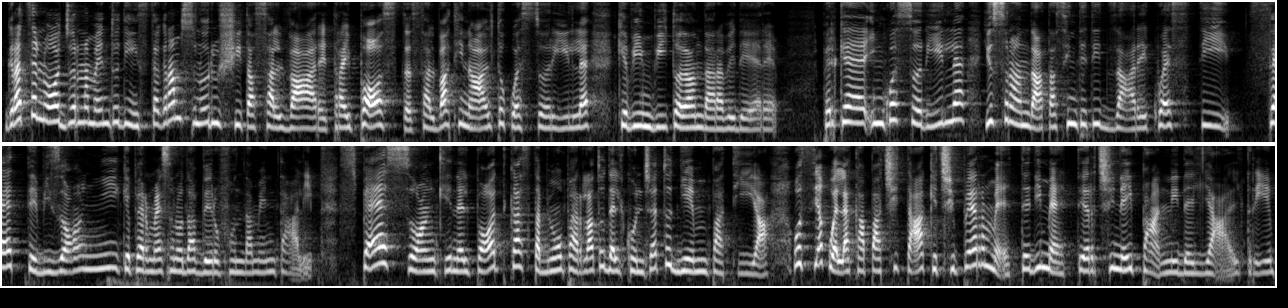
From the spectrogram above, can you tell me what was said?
Grazie al nuovo aggiornamento di Instagram sono riuscita a salvare tra i post salvati in alto questo reel che vi invito ad andare a vedere. Perché in questo reel io sono andata a sintetizzare questi sette bisogni che per me sono davvero fondamentali. Spesso anche nel podcast abbiamo parlato del concetto di empatia, ossia quella capacità che ci permette di metterci nei panni degli altri.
